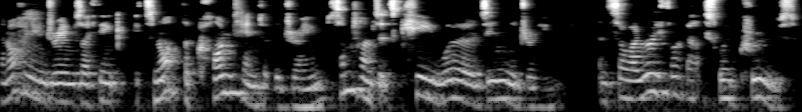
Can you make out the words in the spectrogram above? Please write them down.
And often in dreams, I think it's not the content of the dream, sometimes it's key words in the dream. And so I really thought about this word cruise.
